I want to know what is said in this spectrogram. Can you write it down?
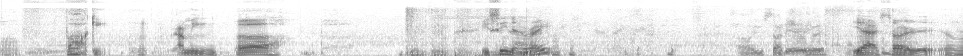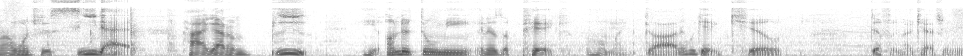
Oh, fucking. I mean, oh. You seen that, right? Oh, you started There's streaming? a Yeah, I system started it. Um, I want you to see that. How I got him beat. He underthrew me, and it was a pick. Oh my god, and we getting killed. Definitely not catching me.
